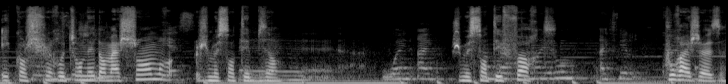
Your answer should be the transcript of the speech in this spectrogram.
Et quand je suis retournée dans ma chambre, je me sentais bien. Je me sentais forte, courageuse.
